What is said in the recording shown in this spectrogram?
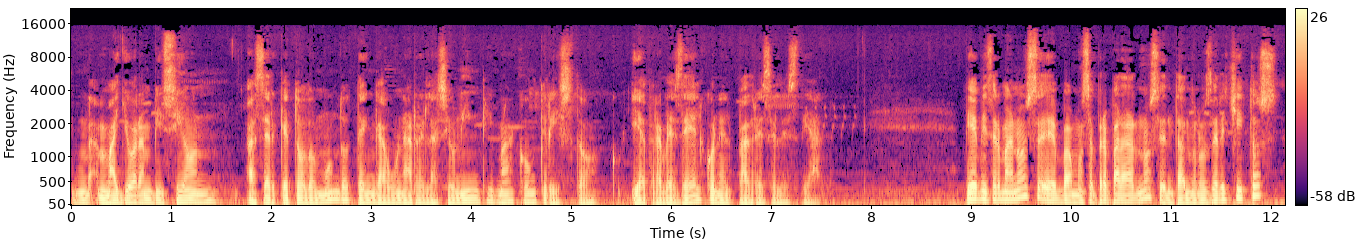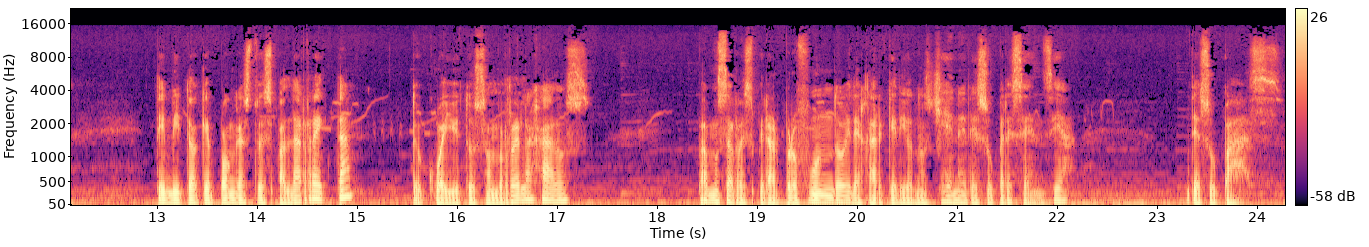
mayor ambición, hacer que todo mundo tenga una relación íntima con Cristo y a través de Él con el Padre Celestial. Bien, mis hermanos, eh, vamos a prepararnos sentándonos derechitos. Te invito a que pongas tu espalda recta, tu cuello y tus hombros relajados. Vamos a respirar profundo y dejar que Dios nos llene de su presencia, de su paz.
